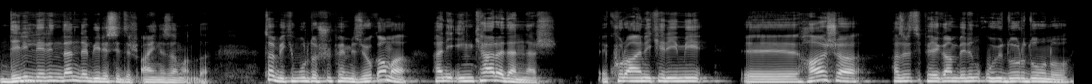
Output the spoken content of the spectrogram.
delillerinden de birisidir aynı zamanda. Tabii ki burada şüphemiz yok ama hani inkar edenler, e, Kur'an-ı Kerim'i e, haşa Hazreti Peygamber'in uydurduğunu,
